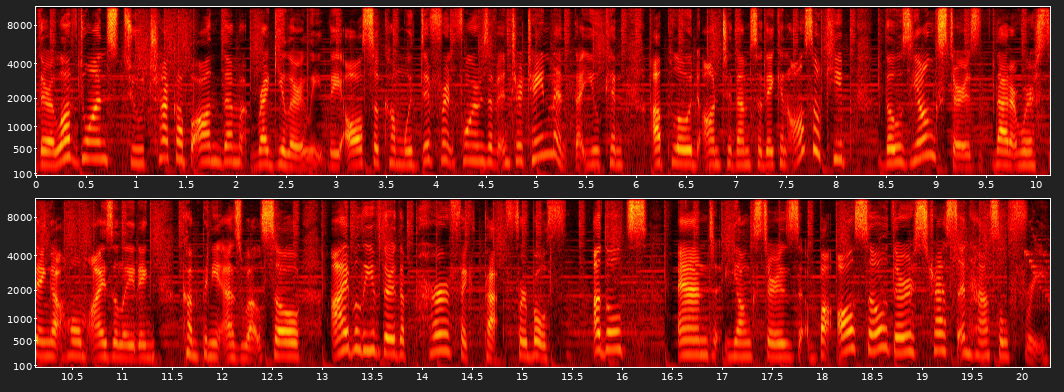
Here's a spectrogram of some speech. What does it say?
their loved ones to check up on them regularly. They also come with different forms of entertainment that you can upload onto them so they can also keep those youngsters that were staying at home isolating company as well. So I believe they're the perfect pet for both adults and youngsters, but also they're stress and hassle free.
